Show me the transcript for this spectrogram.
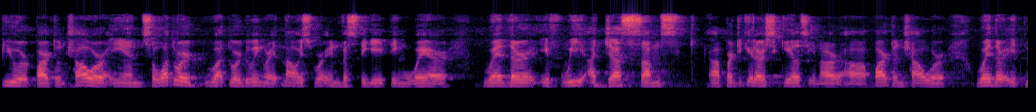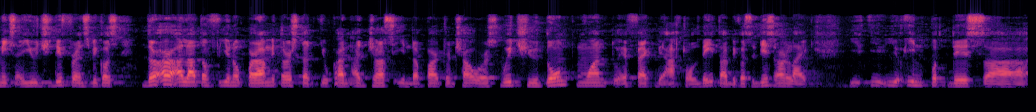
pure Parton shower. And so what we're what we're doing right now is we're investigating where whether if we adjust some uh, particular scales in our uh, Parton shower, whether it makes a huge difference because there are a lot of you know parameters that you can adjust in the Parton showers which you don't want to affect the actual data because these are like you, you input these uh,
